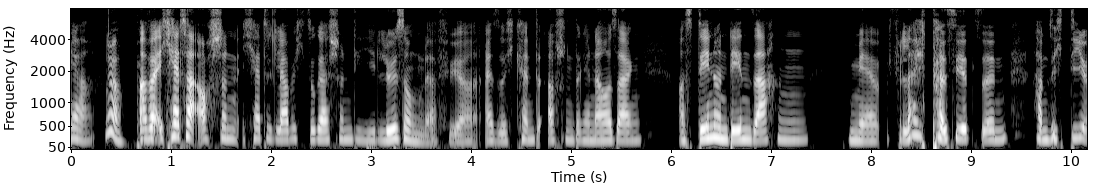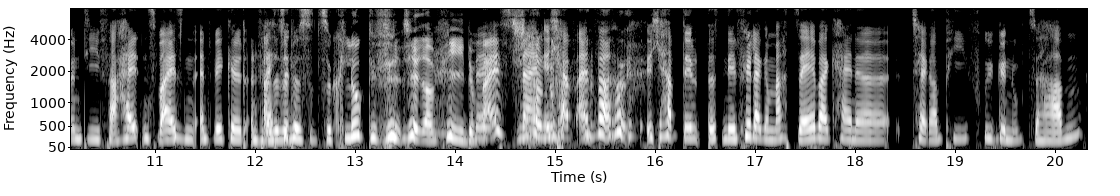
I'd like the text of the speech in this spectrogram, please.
Ja, Ja, aber ich hätte auch schon, ich hätte, glaube ich, sogar schon die Lösung dafür. Also ich könnte auch schon genau sagen, aus den und den Sachen, die mir vielleicht passiert sind, haben sich die und die Verhaltensweisen entwickelt und Also du bist zu klug für die Therapie. Du Nee, weißt schon. Nein, ich habe einfach, ich habe den, das- den Fehler gemacht, selber keine Therapie früh genug zu haben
